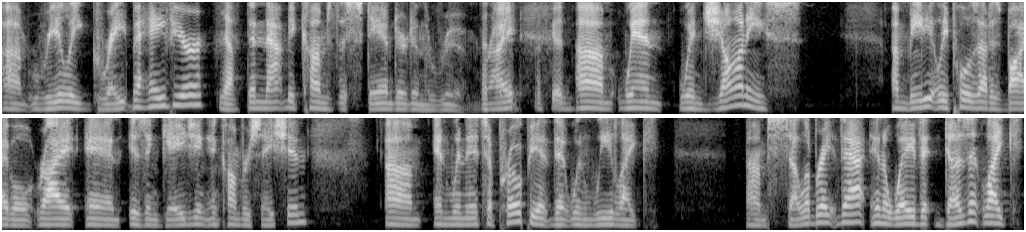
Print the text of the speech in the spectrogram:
um, really great behavior, Yeah. then that becomes the standard in the room, That's right? good. That's good. Um, when when Johnny s- immediately pulls out his Bible, right, and is engaging in conversation, um, and when it's appropriate that when we like um, celebrate that in a way that doesn't like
